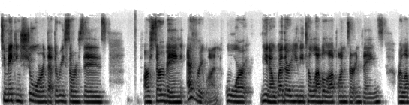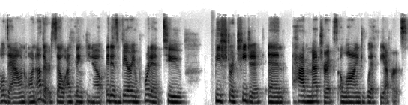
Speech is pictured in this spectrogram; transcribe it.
to making sure that the resources are serving everyone or you know whether you need to level up on certain things or level down on others so i think you know it is very important to be strategic and have metrics aligned with the efforts.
